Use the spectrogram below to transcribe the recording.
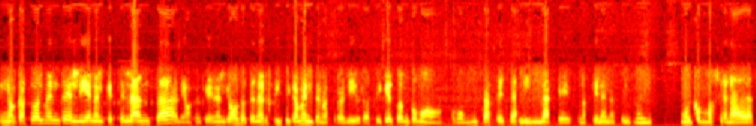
no casualmente el día en el que se lanza, digamos, en el que vamos a tener físicamente nuestro libro. Así que son como, como muchas fechas lindas que nos tienen así muy, muy conmocionadas.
